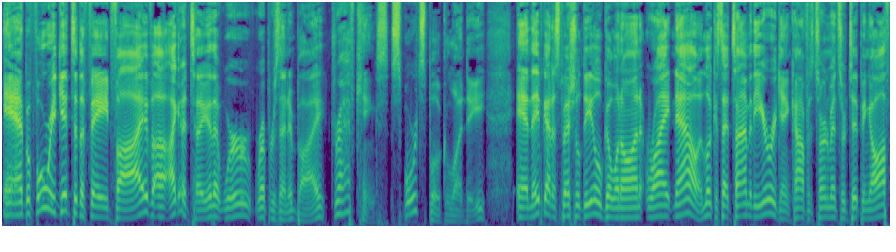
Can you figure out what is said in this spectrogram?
And before we get to the Fade Five, uh, I got to tell you that we're represented by DraftKings Sportsbook Lundy, and they've got a special deal going on right now. And look, it's that time of the year again. Conference tournaments are tipping off.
